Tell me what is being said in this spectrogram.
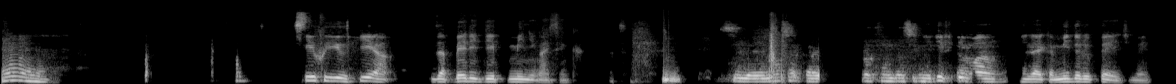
Mm. If you hear the very deep meaning, I think. leemos acá el profundo If significado, one like a middle page, maybe.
